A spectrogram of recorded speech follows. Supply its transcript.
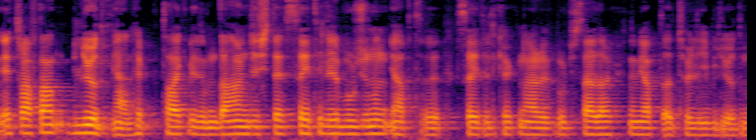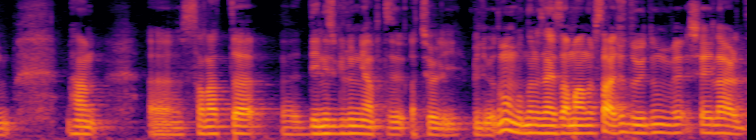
etraftan biliyordum yani hep takip ediyordum. Daha önce işte Sait Ali Burcu'nun yaptığı, Sait Ali Kökner ve Burcu Serdar Kökner'in yaptığı atölyeyi biliyordum. Hem e, sanatta e, Deniz Gül'ün yaptığı atölyeyi biliyordum ama bunların hani zamanları sadece duydum ve şeylerdi.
